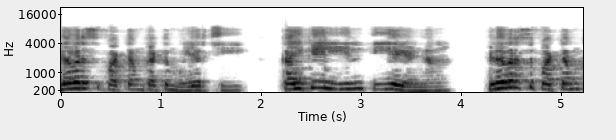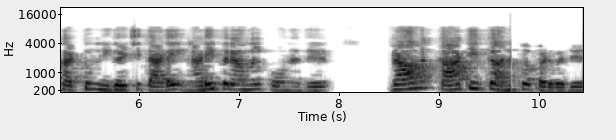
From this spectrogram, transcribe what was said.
இளவரசு பட்டம் கட்டும் முயற்சி கைகேயின் தீய எண்ணம். இளவரசு பட்டம் கட்டும் நிகழ்ச்சி தடை நடைபெறாமல் போனது. ராமன் காட்டிற்கு அனுப்பப்படுவது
